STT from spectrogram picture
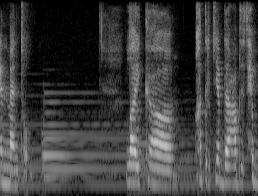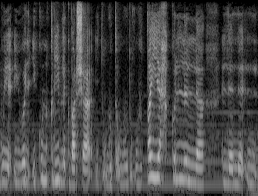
and mental like uh, خاطر كي يبدا عبد يولي يكون قريب لك برشا وطيح كل ال ال ال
